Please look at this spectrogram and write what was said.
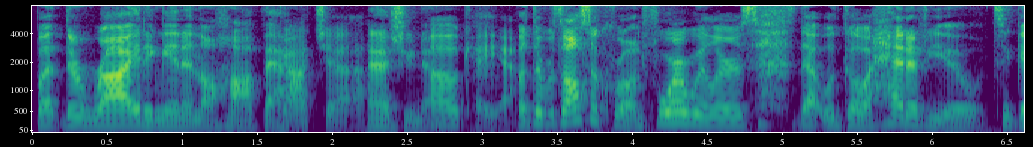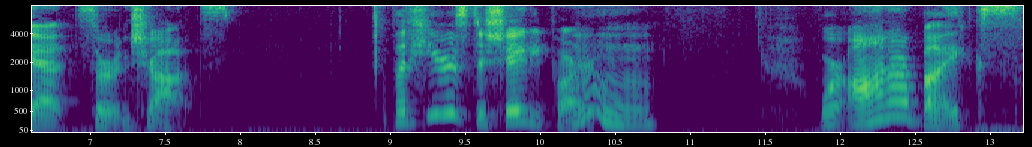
but they're riding in and they'll hop out. Gotcha. As you know. Okay, yeah. But there was also crew on four wheelers that would go ahead of you to get certain shots. But here's the shady part. Hmm. We're on our bikes,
